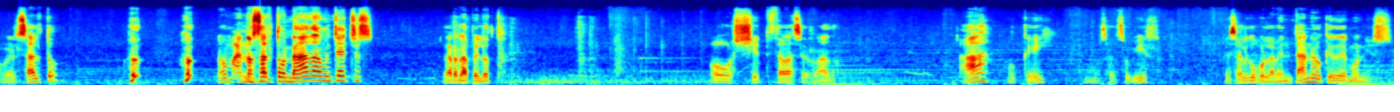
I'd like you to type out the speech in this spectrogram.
A ver, salto. No, más no salto nada, muchachos. Agarra la pelota. Oh, shit, estaba cerrado. Ah, ok. Vamos a subir. ¿Me salgo por la ventana o qué demonios?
